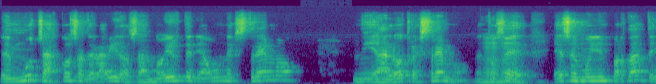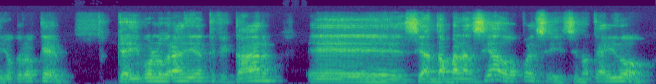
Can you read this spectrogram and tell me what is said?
en muchas cosas de la vida, o sea, no irte ni a un extremo ni al otro extremo. Entonces, eso es muy importante. Yo creo que, que ahí vos lográs identificar eh, si andas balanceado, pues si, si no te has ido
